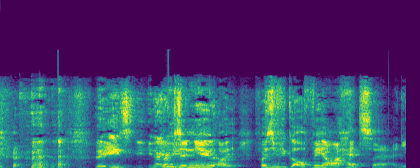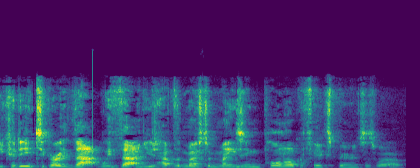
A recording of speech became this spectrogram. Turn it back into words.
It is, you know, brings you- a new. I suppose if you've got a VR headset and you could integrate that with that, and you'd have the most amazing pornography experience as well.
